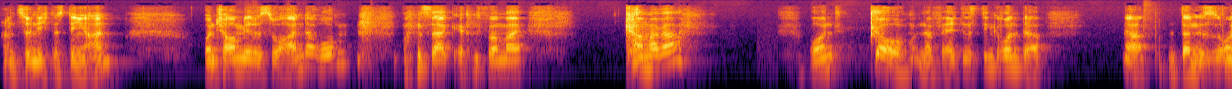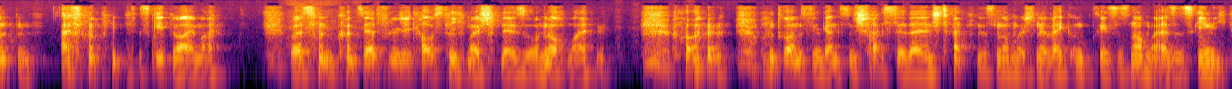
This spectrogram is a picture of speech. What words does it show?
Dann zünde ich das Ding an und schaue mir das so an da oben und sage irgendwann mal Kamera und go. Und dann fällt das Ding runter. Ja, und dann ist es unten. Also, das geht nur einmal. Weil so ein Konzertflügel kaufst nicht mal schnell so nochmal. und räumst den ganzen Scheiß, der da entstanden ist, nochmal schnell weg und drehst es nochmal. Also es ging nicht.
